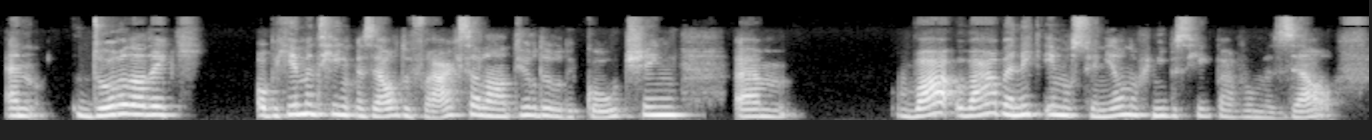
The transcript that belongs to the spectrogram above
En doordat ik, op een gegeven moment ging ik mezelf de vraag stellen, natuurlijk door de coaching, um, waar, waar ben ik emotioneel nog niet beschikbaar voor mezelf?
